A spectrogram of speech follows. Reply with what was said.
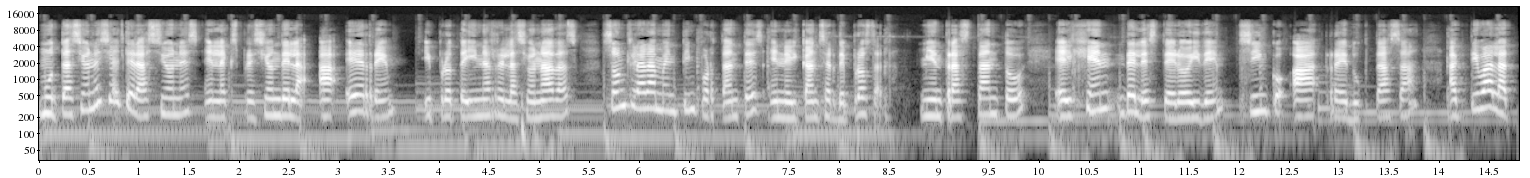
Mutaciones y alteraciones en la expresión de la AR y proteínas relacionadas son claramente importantes en el cáncer de próstata. Mientras tanto, el gen del esteroide 5A reductasa activa la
